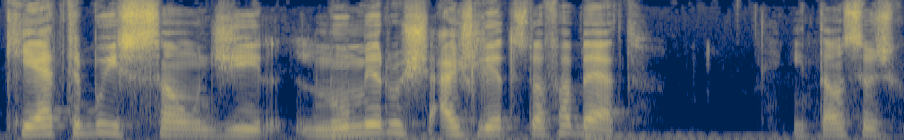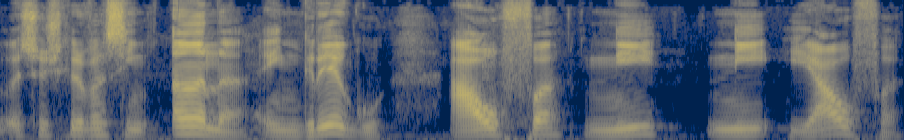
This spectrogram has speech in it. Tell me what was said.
que é a atribuição de números às letras do alfabeto. Então, se eu, se eu escrevo assim, Ana em grego, alfa, ni, ni e alfa,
